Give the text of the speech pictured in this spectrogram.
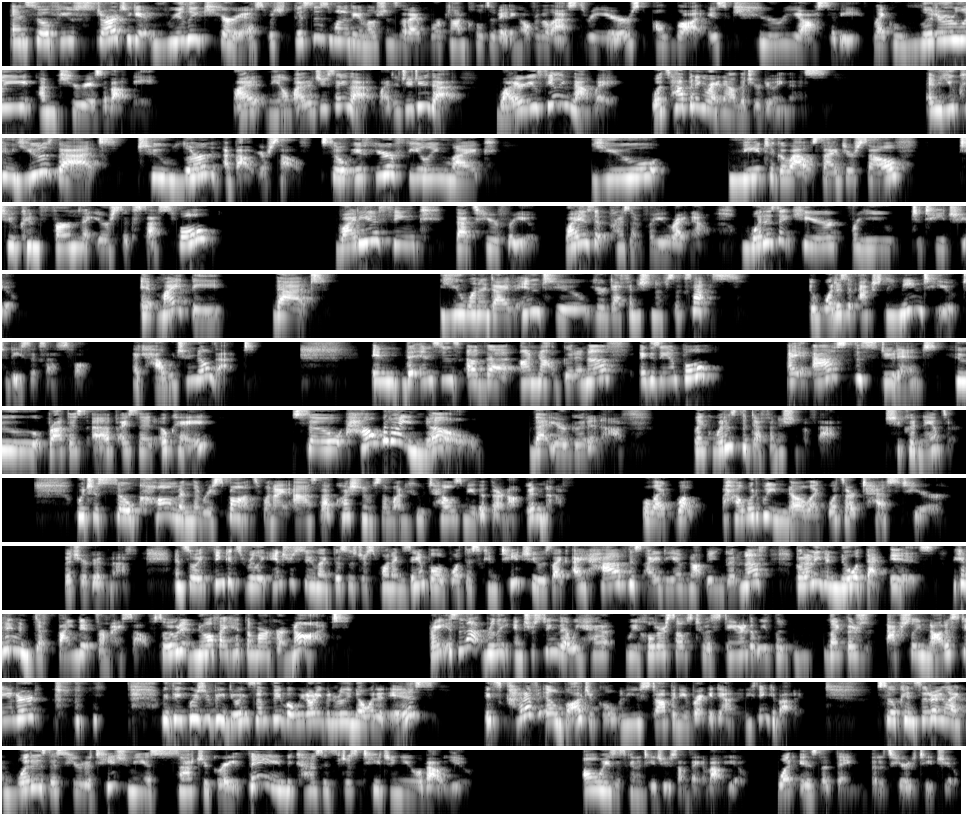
And so if you start to get really curious, which this is one of the emotions that I've worked on cultivating over the last three years a lot is curiosity. Like literally, I'm curious about me. Why, Neil, why did you say that? Why did you do that? Why are you feeling that way? What's happening right now that you're doing this? And you can use that to learn about yourself. So if you're feeling like you need to go outside yourself to confirm that you're successful, why do you think that's here for you? Why is it present for you right now? What is it here for you to teach you? It might be that you want to dive into your definition of success. What does it actually mean to you to be successful? Like, how would you know that? In the instance of the I'm not good enough example, I asked the student who brought this up, I said, okay, so how would I know that you're good enough? Like, what is the definition of that? She couldn't answer, which is so common the response when I ask that question of someone who tells me that they're not good enough. Well, like, well, how would we know? Like, what's our test here that you're good enough? And so I think it's really interesting. Like, this is just one example of what this can teach you is like, I have this idea of not being good enough, but I don't even know what that is. Like, I haven't even defined it for myself. So I wouldn't know if I hit the mark or not. Right? Isn't that really interesting that we have we hold ourselves to a standard that we like there's actually not a standard? we think we should be doing something, but we don't even really know what it is. It's kind of illogical when you stop and you break it down and you think about it. So considering like, what is this here to teach me is such a great thing because it's just teaching you about you. Always it's going to teach you something about you. What is the thing that it's here to teach you?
